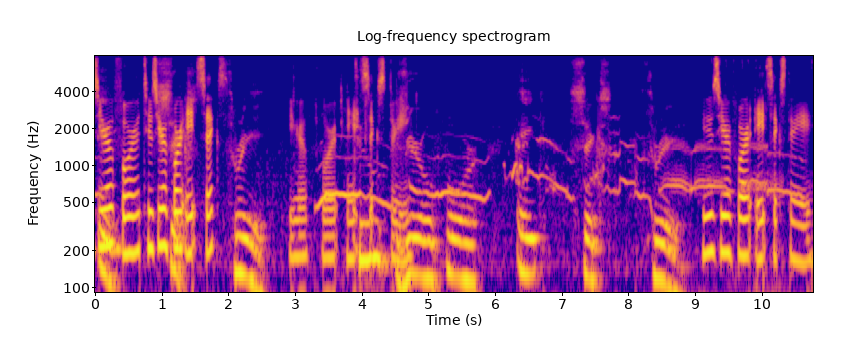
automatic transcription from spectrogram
zero four 204, 20486, three 04863. zero four eight six three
